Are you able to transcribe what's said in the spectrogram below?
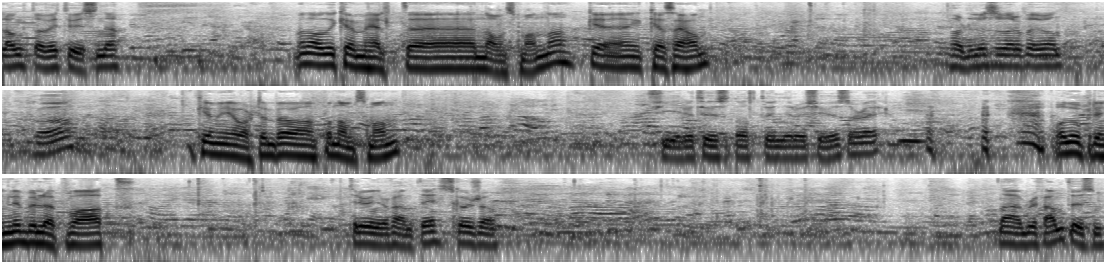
langt over 1000, ja. Men da hadde du kommet helt til navnsmannen, da? Hva, hva sier han? Har du lyst til å svare på det, Johan? Hva? Hvor mye ble det på, på namsmannen? 4820 står det der. Og det opprinnelige beløpet var at 350, skal vi se. Nei, det blir 5000.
